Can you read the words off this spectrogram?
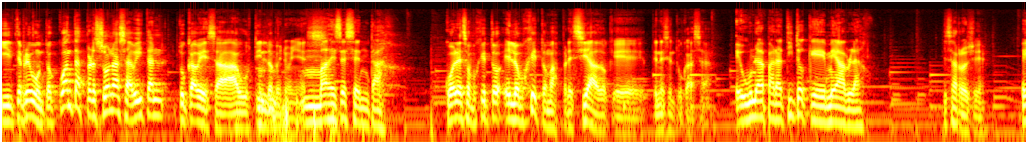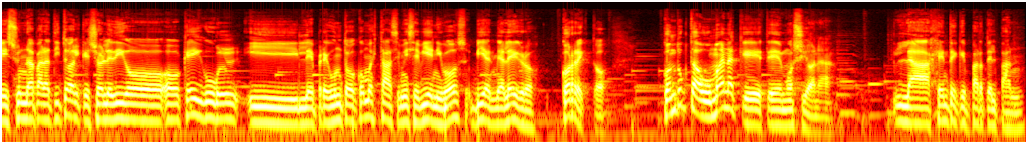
Y te pregunto, ¿cuántas personas habitan tu cabeza, Agustín López Núñez? Más de 60. ¿Cuál es objeto, el objeto más preciado que tenés en tu casa? Eh, Un aparatito que me habla. Desarrolle. Es un aparatito al que yo le digo, ok Google, y le pregunto, ¿cómo estás? Y me dice, bien, ¿y vos? Bien, me alegro. Correcto. Conducta humana que te emociona La gente que parte el pan.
